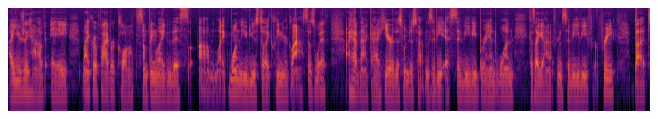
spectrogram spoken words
I usually have a microfiber cloth, something like this, um, like one that you'd use to like clean your glasses with. I have that guy here. This one just happens to be a Civivi brand one because I got it from Civivi for free, but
